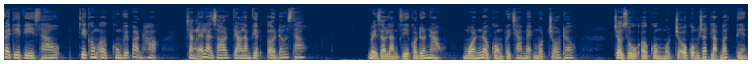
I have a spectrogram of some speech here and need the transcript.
Vậy thì vì sao dì không ở cùng với bọn họ? Chẳng lẽ là do việc làm việc ở đâu sao? Bây giờ làm gì có đứa nào muốn ở cùng với cha mẹ một chỗ đâu. Cho dù ở cùng một chỗ cũng rất là bất tiện.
